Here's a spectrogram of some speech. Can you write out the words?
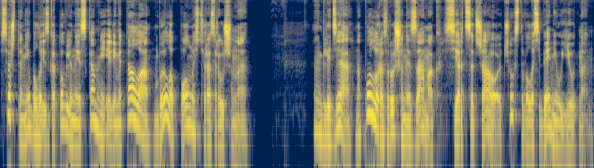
все, что не было изготовлено из камня или металла, было полностью разрушено. Глядя на полуразрушенный замок, сердце Джао чувствовало себя неуютно.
